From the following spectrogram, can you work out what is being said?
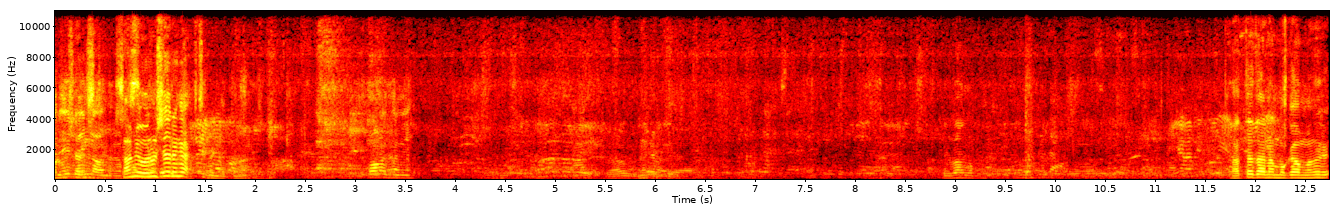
ஒரு. சாமி ஒரு நிமிஷம் இருங்க ரத்த தான முகாம் வந்து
